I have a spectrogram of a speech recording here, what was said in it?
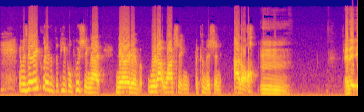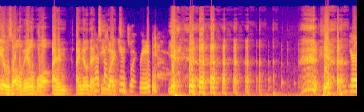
it was very clear that the people pushing that narrative were not watching the commission at all. Mm. and it, it was all available. And I know that That sounds like you, TYT. Joy Reid. yeah. You're.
